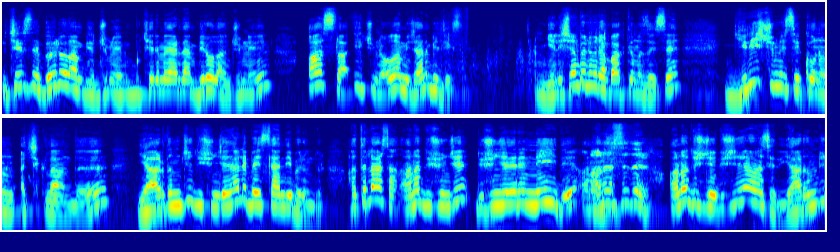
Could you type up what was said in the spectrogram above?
İçerisinde böyle olan bir cümlenin, bu kelimelerden biri olan cümlenin asla ilk cümle olamayacağını bileceksin. Gelişme bölümüne baktığımızda ise giriş cümlesi konunun açıklandığı, yardımcı düşüncelerle beslendiği bölümdür. Hatırlarsan ana düşünce düşüncelerin neydi? Ana Anasıdır. Ana düşünce düşüncelerin anasıydı. Yardımcı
